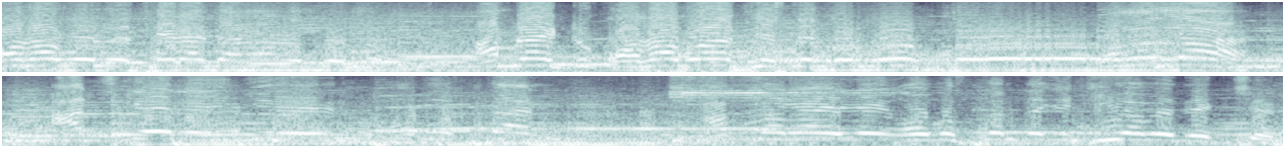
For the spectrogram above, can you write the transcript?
কথা বলবে সেটা জানানোর জন্য। আমরা একটু কথা বলার চেষ্টা করব। কমলদা আজকের এই যে অবস্থান, আপনারা এই অবস্থান থেকে কীভাবে দেখছেন?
